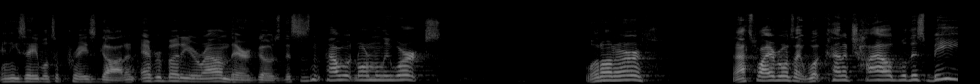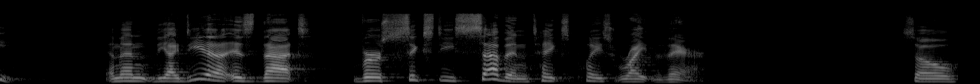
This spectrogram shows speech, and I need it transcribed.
and he's able to praise God. And everybody around there goes, This isn't how it normally works. What on earth? And that's why everyone's like, What kind of child will this be? And then the idea is that verse 67 takes place right there. So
